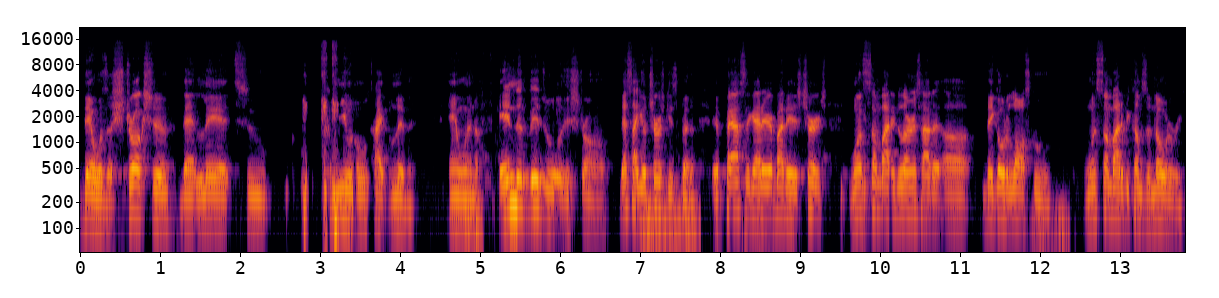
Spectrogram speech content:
there was a structure that led to communal type living. And when an individual is strong, that's how your church gets better. If pastor got everybody in his church, once somebody learns how to, uh, they go to law school. Once somebody becomes a notary,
